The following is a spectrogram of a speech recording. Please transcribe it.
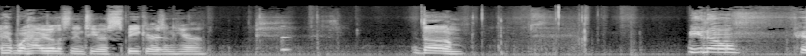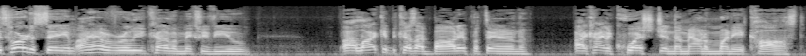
how you're listening to your speakers in here. The, you know, it's hard to say. I have a really kind of a mixed review. I like it because I bought it, but then I kind of question the amount of money it cost.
